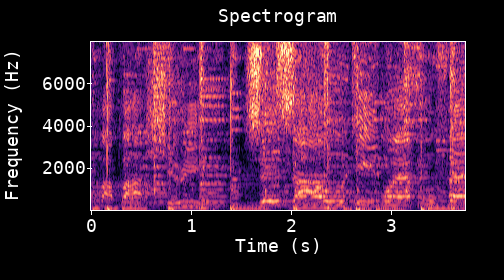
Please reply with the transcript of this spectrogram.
papa chéri Se sa ou di mwen pou fè.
